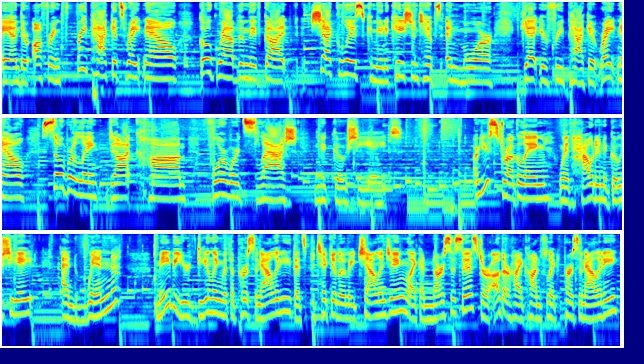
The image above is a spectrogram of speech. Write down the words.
And they're offering free packets right now. Go grab them. They've got checklists, communication tips, and more. Get your free packet right now. Soberlink.com forward slash negotiate. Are you struggling with how to negotiate and win? Maybe you're dealing with a personality that's particularly challenging, like a narcissist or other high conflict personality,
